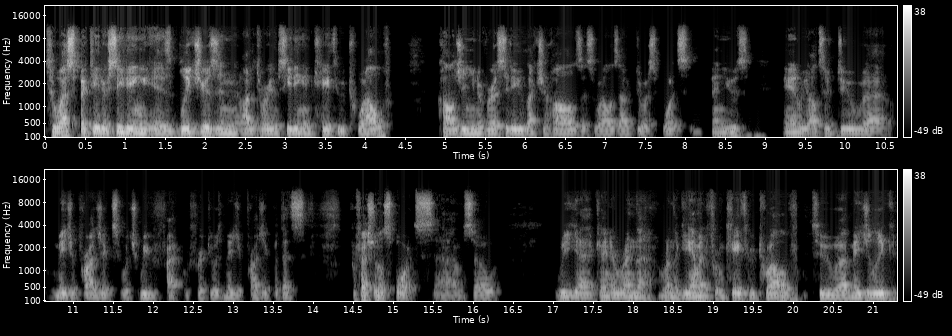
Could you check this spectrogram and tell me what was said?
to us, spectator seating is bleachers and auditorium seating in K through 12, college and university lecture halls, as well as outdoor sports venues. And we also do uh, major projects, which we refer to as major project, but that's professional sports. Um, so we uh, kind of run the run the gamut from K through 12 to uh, major league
